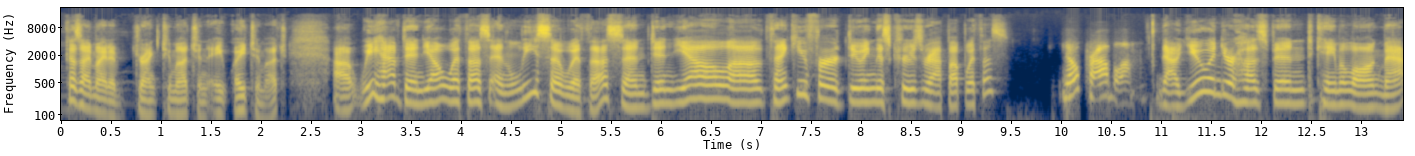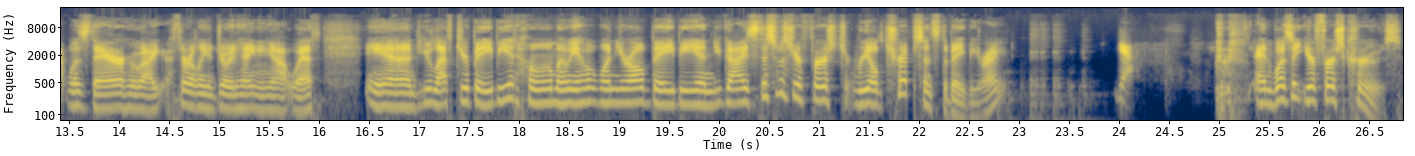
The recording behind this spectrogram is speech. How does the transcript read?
because I might have drank too much and ate way too much. Uh, we have Danielle with us and Lisa with us. And Danielle, uh, thank you for doing this cruise wrap up with us. No problem. Now, you and your husband came along. Matt was there, who I thoroughly enjoyed hanging out with. And you left your baby at home, and we have a one year old baby. And you guys, this was your first real trip since the baby, right? Yes. and was it your first cruise?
